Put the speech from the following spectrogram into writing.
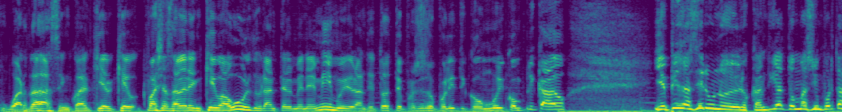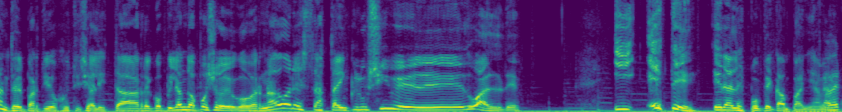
guardadas en cualquier, que vaya a saber en qué baúl durante el menemismo y durante todo este proceso político muy complicado. Y empieza a ser uno de los candidatos más importantes del Partido Justicialista, recopilando apoyo de gobernadores, hasta inclusive de Dualde. Y este era el spot de campaña. A ver.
